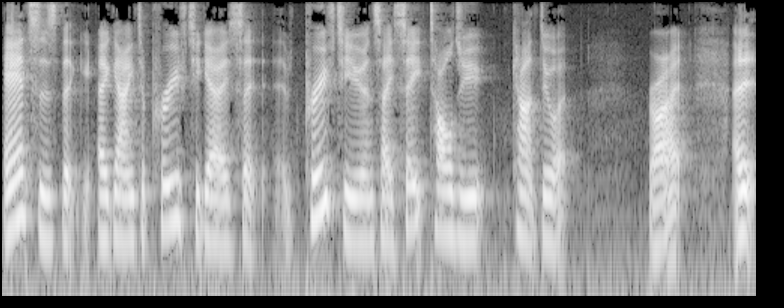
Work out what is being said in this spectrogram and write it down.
answers that are going to prove to you prove to you and say, "See, told you, can't do it." Right? And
